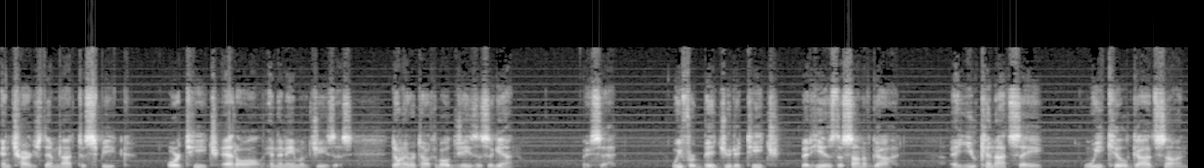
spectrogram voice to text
and charged them not to speak or teach at all in the name of Jesus. Don't ever talk about Jesus again, they said. We forbid you to teach that he is the Son of God. And you cannot say, We killed God's Son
